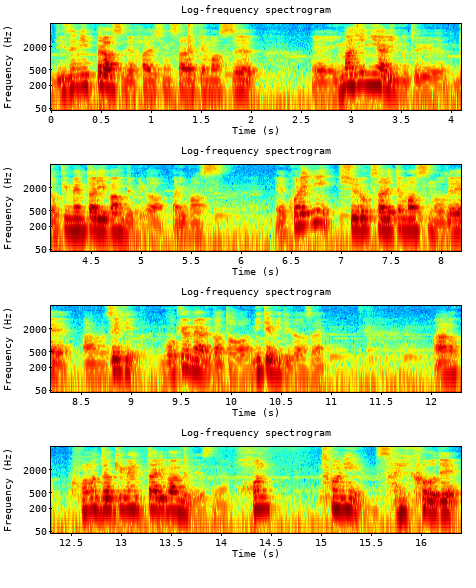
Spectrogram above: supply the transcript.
ディズニープラスで配信されてます、えーイマジニアリングというドキュメンタリー番組があります、えーこれに収録されてますのであのぜひご興味ある方は見てみてください。あのこのドキュメンタリー番組ですね本当に最高で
